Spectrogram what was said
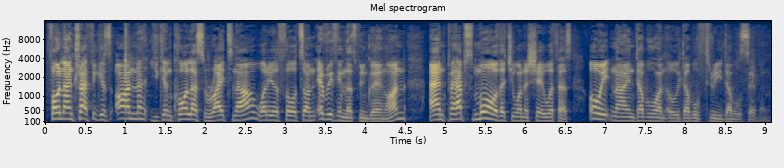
Phone line traffic is on. You can call us right now. What are your thoughts on everything that's been going on, and perhaps more that you want to share with us? 089 110 3377.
